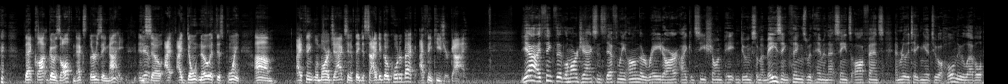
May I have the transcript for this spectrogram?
that clock goes off next Thursday night. And Yeah. so I, I don't know at this point. Um, I think Lamar Jackson, if they decide to go quarterback, I think he's your guy. Yeah, I think that Lamar Jackson's definitely on the radar. I can see Sean Payton doing some amazing things with him in that Saints offense and really taking it to a whole new level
